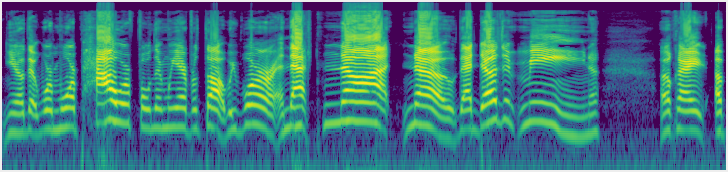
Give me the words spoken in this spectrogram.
you know, that we're more powerful than we ever thought we were. And that's not, no, that doesn't mean, okay, a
